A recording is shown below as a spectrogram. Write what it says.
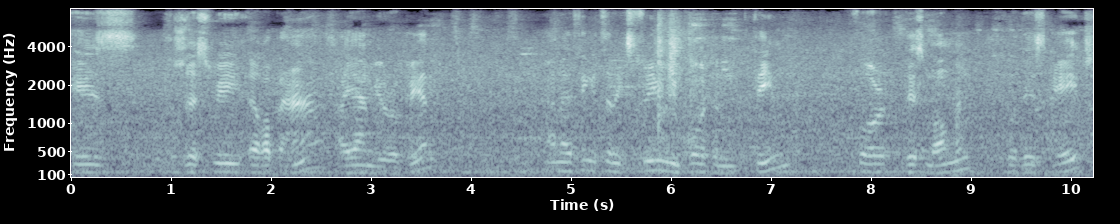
is Je suis Européen, I am European. And I think it's an extremely important theme for this moment, for this age,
